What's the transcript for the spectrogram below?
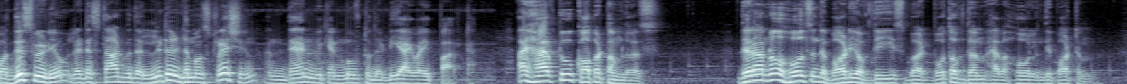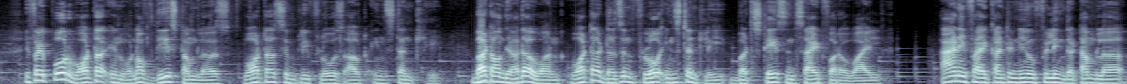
For this video, let us start with a little demonstration and then we can move to the DIY part. I have two copper tumblers. There are no holes in the body of these but both of them have a hole in the bottom. If I pour water in one of these tumblers, water simply flows out instantly. But on the other one, water doesn't flow instantly but stays inside for a while. And if I continue filling the tumbler,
